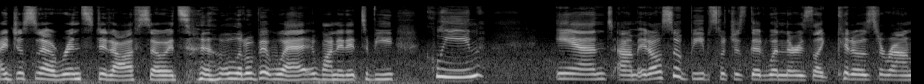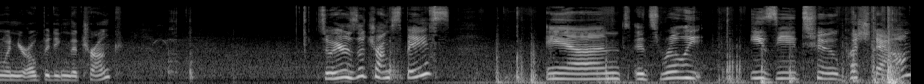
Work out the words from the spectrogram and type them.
I just uh, rinsed it off so it's a little bit wet. I wanted it to be clean. And um, it also beeps, which is good when there's like kiddos around when you're opening the trunk. So here's the trunk space. And it's really easy to push down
